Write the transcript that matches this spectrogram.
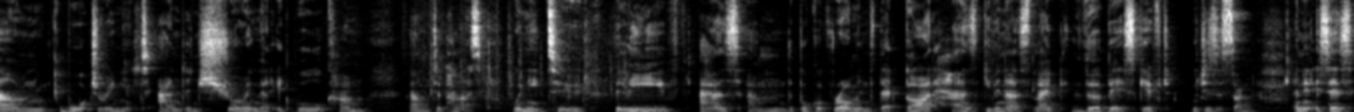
um, watering it and ensuring that it will come um, to pass. We need to believe, as um, the book of Romans, that God has given us like the best gift, which is His Son. And it says,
